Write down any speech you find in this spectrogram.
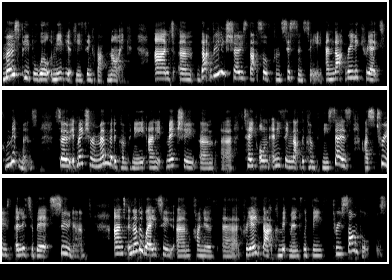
most people will immediately think about Nike. And um, that really shows that sort of consistency and that really creates commitment. So it makes you remember the company and it makes you um, uh, take on anything that the company says as truth a little bit sooner. And another way to um, kind of uh, create that commitment would be through samples.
